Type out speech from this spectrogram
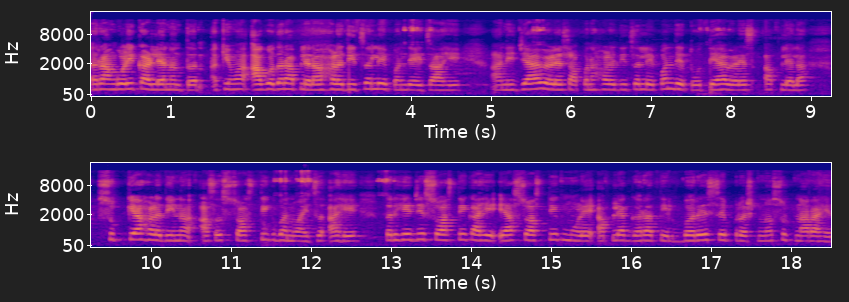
रांगोळी काढल्यानंतर किंवा अगोदर आपल्याला हळदीचं लेपन द्यायचं आहे आणि ज्या वेळेस आपण हळदीचं लेपन देतो त्यावेळेस आपल्याला सुक्या हळदीनं असं स्वास्तिक बनवायचं आहे. तर हे जे स्वास्तिक आहे या स्वास्तिकमुळे आपल्या घरातील बरेचसे प्रश्न सुटणार आहेत.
